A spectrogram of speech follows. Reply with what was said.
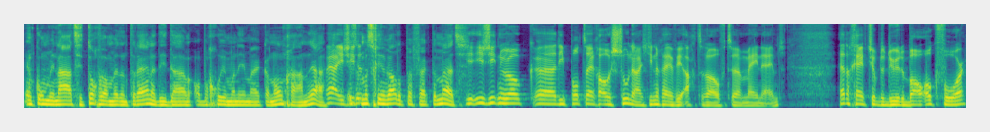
in combinatie toch wel met een trainer die daar op een goede manier mee kan omgaan. Ja, ja, je is ziet het het- misschien wel de perfecte match. Je, je ziet nu ook eh, die pot tegen Oostuna, als je die nog even in je achterhoofd eh, meeneemt. Hè, dan geeft hij op de duur de bal ook voor.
